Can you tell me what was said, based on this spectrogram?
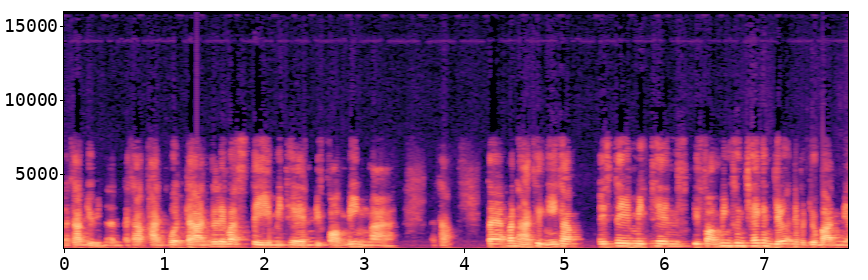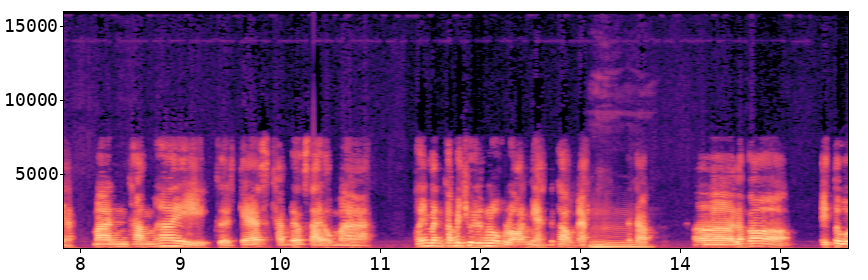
นะครับอยู่ในนั้นนะครับผ่านกระบวนการที่เรียกว่า steam methane reforming มานะครับแต่ปัญหาคืออย่างนี้ครับไอ้ steam methane reforming ซึ่งใช้กันเยอะในปัจจุบันเนี่ยมันทำให้เกิดแก๊สคาร์บอนไดออกไซด์ออกมา เพราะฉะนั้นมันก็ไม่ช่วยเรื่องโลกร้อนไงนึกภาพออกไหมอืมนะครับเอ่อแล้วก็ไอตัว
